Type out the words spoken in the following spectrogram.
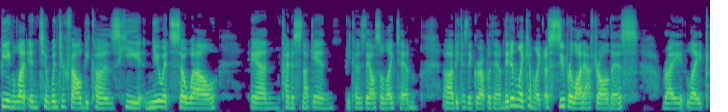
being let into Winterfell because he knew it so well and kind of snuck in because they also liked him uh, because they grew up with him. They didn't like him like a super lot after all this, right? Like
